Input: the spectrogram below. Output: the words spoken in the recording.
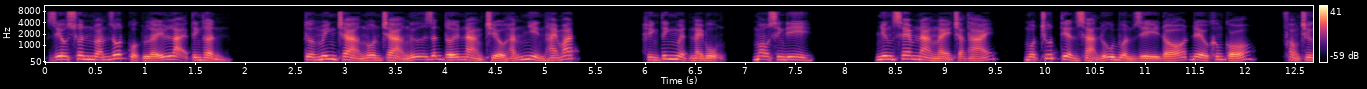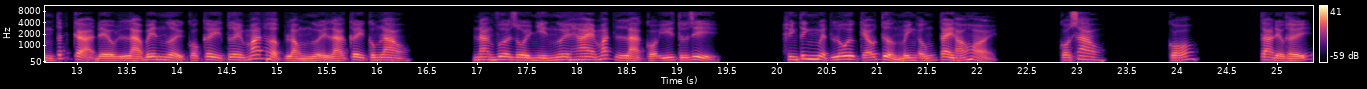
Diêu Xuân đoán rốt cuộc lấy lại tinh thần. Tường Minh trả ngôn trả ngữ dẫn tới nàng chiều hắn nhìn hai mắt. Hình tinh nguyệt này bụng, mau sinh đi. Nhưng xem nàng này trạng thái, một chút tiền sản u buồn gì đó đều không có, phòng trừng tất cả đều là bên người có cây tươi mát hợp lòng người lá cây công lao. Nàng vừa rồi nhìn ngươi hai mắt là có ý tứ gì? Hình tinh nguyệt lôi kéo tưởng minh ống tay háo hỏi. Có sao? Có. Ta đều thấy.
